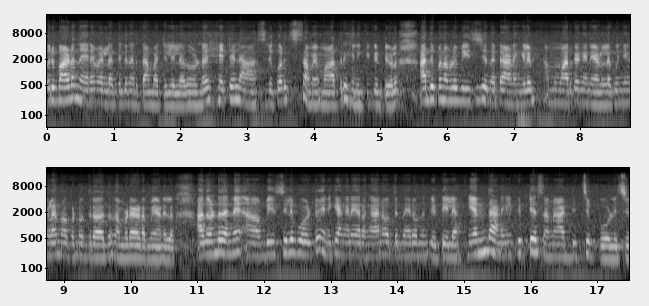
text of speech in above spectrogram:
ഒരുപാട് നേരം വെള്ളത്തിൽ നിർത്താൻ പറ്റില്ല അതുകൊണ്ട് ഏറ്റവും ലാസ്റ്റ് കുറച്ച് സമയം മാത്രമേ എനിക്ക് കിട്ടുകയുള്ളൂ അതിപ്പോൾ നമ്മൾ ബീച്ചിൽ ചെന്നിട്ടാണെങ്കിലും അമ്മമാർക്ക് എങ്ങനെയാണല്ലോ കുഞ്ഞുങ്ങളെ നോക്കേണ്ട ഉത്തരവാദിത്വം നമ്മുടെ കടമയാണല്ലോ അതുകൊണ്ട് തന്നെ ബീച്ചിൽ പോയിട്ട് എനിക്ക് അങ്ങനെ ഇറങ്ങാനോ ഒത്തിരി നേരം ഒന്നും കിട്ടിയില്ല. എന്താണെങ്കിലും കിട്ടിയ സമയം അടിച്ച് പൊളിച്ചു.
